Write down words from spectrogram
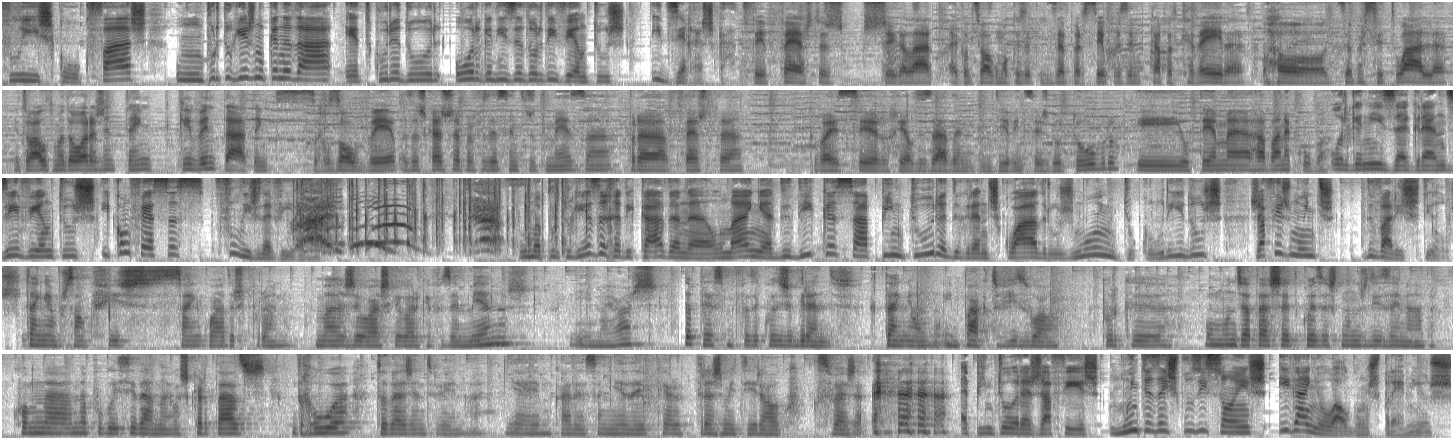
Feliz com o que faz, um português no Canadá é decorador, organizador de eventos e desenrascado. Teve festas que chega lá, aconteceu alguma coisa que desapareceu, por exemplo, capa de cadeira ou desapareceu toalha. Então, à última da hora, a gente tem que inventar, tem que se resolver. As caixas é para fazer centros de mesa para a festa que vai ser realizada no dia 26 de outubro e o tema é Havana, Cuba. Organiza grandes eventos e confessa-se feliz da vida. Uma portuguesa radicada na Alemanha dedica-se à pintura de grandes quadros muito coloridos. Já fez muitos, de vários estilos. Tenho a impressão que fiz 100 quadros por ano, mas eu acho que agora quero fazer menos e maiores. Apetece-me fazer coisas grandes, tenham impacto visual, porque o mundo já está cheio de coisas que não nos dizem nada. Como na, na publicidade, não é? Os cartazes de rua toda a gente vê, não é? E é um bocado essa a minha ideia. Eu quero transmitir algo que se veja. A pintora já fez muitas exposições e ganhou alguns prémios.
